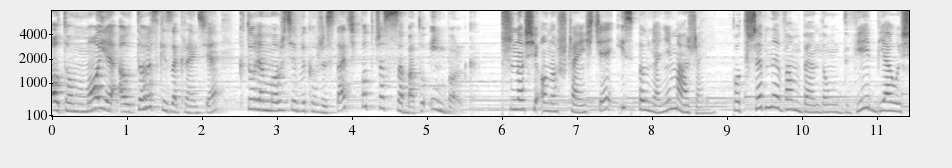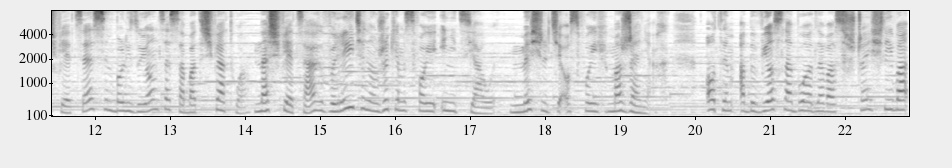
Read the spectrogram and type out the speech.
Oto moje autorskie zaklęcie, które możecie wykorzystać podczas sabatu Imbolc. Przynosi ono szczęście i spełnianie marzeń. Potrzebne Wam będą dwie białe świece symbolizujące sabat światła. Na świecach wyryjcie nożykiem swoje inicjały. Myślcie o swoich marzeniach, o tym, aby wiosna była dla Was szczęśliwa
